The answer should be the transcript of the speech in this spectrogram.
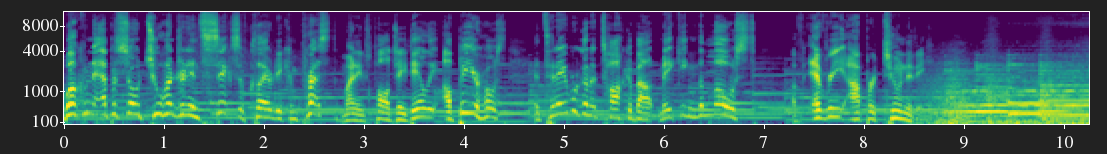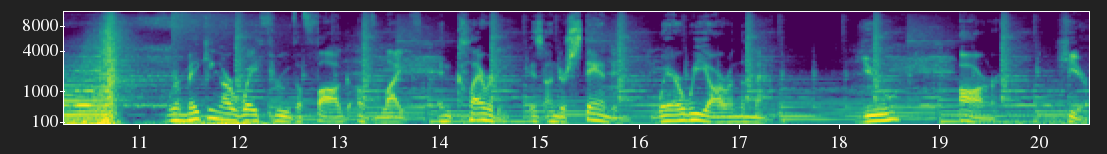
Welcome to episode 206 of Clarity Compressed. My name is Paul J. Daly. I'll be your host, and today we're going to talk about making the most of every opportunity. We're making our way through the fog of life, and clarity is understanding where we are on the map. You are here.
